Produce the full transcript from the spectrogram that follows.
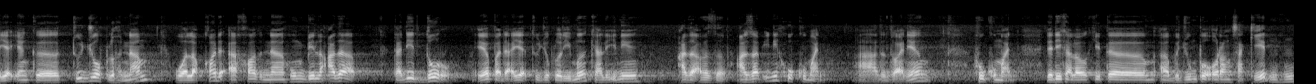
Ayat yang ke-76 walaqad akhadnahum bil adab tadi dur ya pada ayat 75 kali ini azab. Azab. azab ini hukuman. Ha, tuan-tuan ya hukuman. Jadi kalau kita uh, berjumpa orang sakit mm-hmm.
